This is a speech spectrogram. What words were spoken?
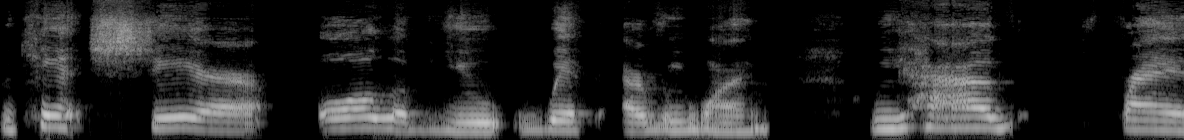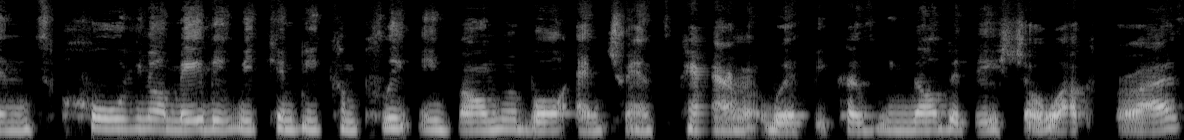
You can't share all of you with everyone. We have friends who, you know, maybe we can be completely vulnerable and transparent with because we know that they show up for us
